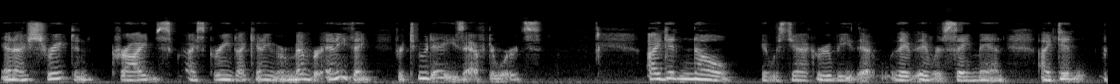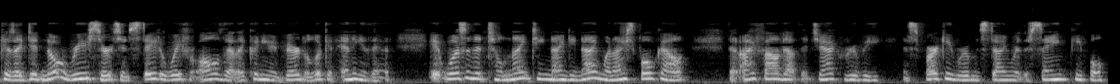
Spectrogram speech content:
and I shrieked and cried, and I screamed, I can't even remember anything for two days afterwards. I didn't know it was Jack Ruby that they, they were the same man. I didn't, because I did no research and stayed away from all of that. I couldn't even bear to look at any of that. It wasn't until 1999 when I spoke out that I found out that Jack Ruby and Sparky Rubenstein were the same people.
